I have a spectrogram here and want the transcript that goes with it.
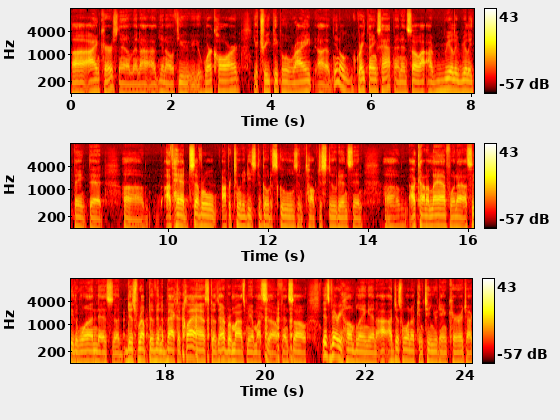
uh, I encourage them. And, I, you know, if you, you work hard, you treat people right, uh, you know, great things happen. And so I, I really, really think that um I've had several opportunities to go to schools and talk to students and um, I kind of laugh when I see the one that's uh, disruptive in the back of class because that reminds me of myself. And so it's very humbling, and I, I just want to continue to encourage. I,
